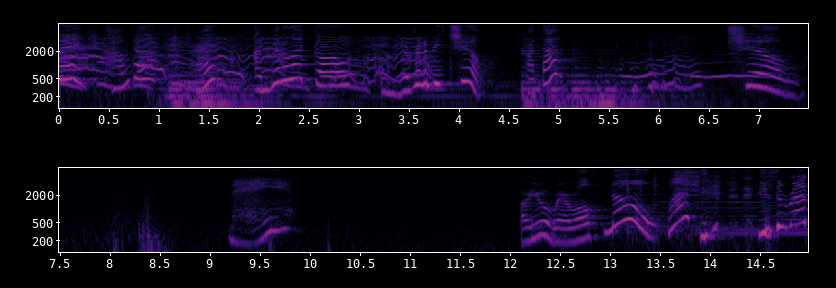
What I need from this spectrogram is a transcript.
me. Calm down. All right? I'm gonna let go, and you're gonna be chill. Got that? Chill. Mei? Are you a werewolf? No. What? He's a red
